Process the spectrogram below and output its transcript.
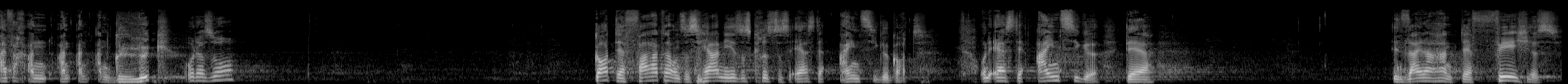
einfach an, an, an Glück oder so. Gott, der Vater unseres Herrn Jesus Christus, er ist der einzige Gott. Und er ist der einzige, der in seiner Hand, der fähig ist,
